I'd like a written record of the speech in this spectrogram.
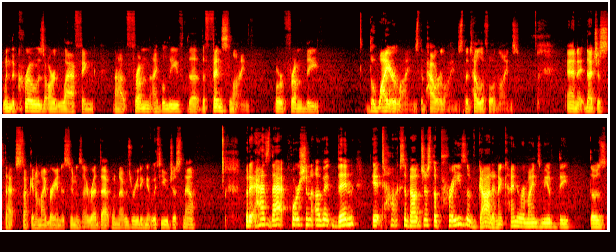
when the crows are laughing uh, from i believe the the fence line or from the the wire lines the power lines the telephone lines and that just that stuck into my brain as soon as I read that when I was reading it with you just now. But it has that portion of it. Then it talks about just the praise of God, and it kind of reminds me of the those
